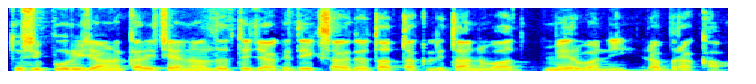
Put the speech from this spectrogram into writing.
ਤੁਸੀਂ ਪੂਰੀ ਜਾਣਕਾਰੀ ਚੈਨਲ ਦੇ ਉੱਤੇ ਜਾ ਕੇ ਦੇਖ ਸਕਦੇ ਹੋ। ਤਦ ਤੱਕ ਲਈ ਧੰਨਵਾਦ, ਮਿਹਰਬਾਨੀ, ਰੱਬ ਰਾਖਾ।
